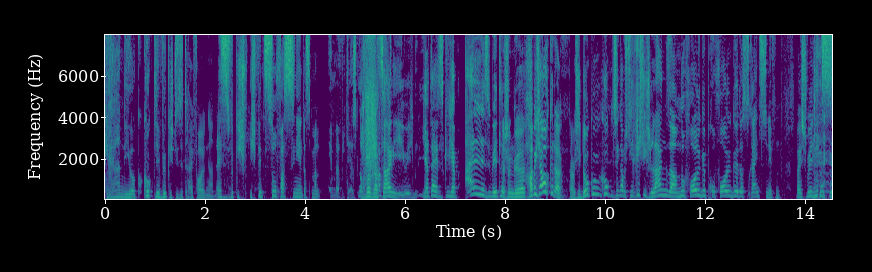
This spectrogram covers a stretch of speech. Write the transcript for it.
Grandio, guck dir wirklich diese drei Folgen an. Es ist wirklich, ich finde es so faszinierend, dass man immer wieder es noch Ich wollte gerade sagen, ich, ich, ich hatte das Gefühl, ich habe alles über Hitler schon gehört. Habe ich auch gedacht. Habe ich die Doku geguckt, deswegen habe ich die richtig langsam, nur Folge pro Folge, das reinsniffen. Weil ich will nix,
